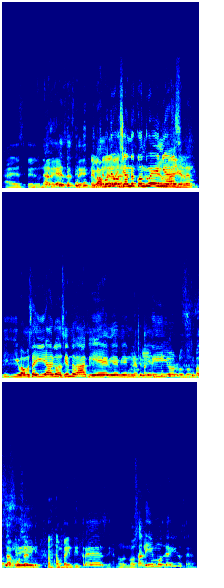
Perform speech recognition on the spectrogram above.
a este, de una vez, este. Vamos negociando con dueñas y, y, vamos ahí algo haciendo, ah, bien, bien, bien, un mucho bien. Los dos pasamos en, con 23, ya no, no salimos de ahí, o sea,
